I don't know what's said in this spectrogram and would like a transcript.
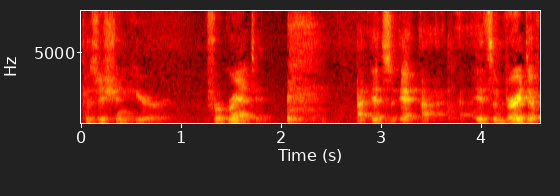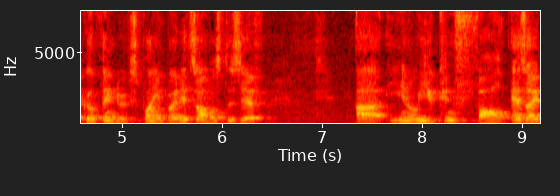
position here for granted. Uh, it's, uh, it's a very difficult thing to explain, but it's almost as if, uh, you know, you can fall, as I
